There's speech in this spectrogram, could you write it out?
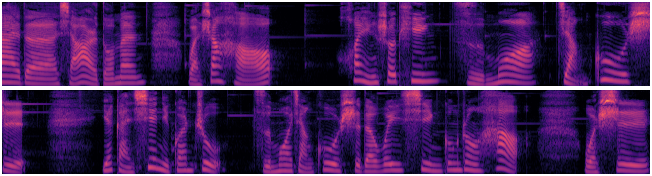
爱的小耳朵们，晚上好！欢迎收听子墨讲故事，也感谢你关注子墨讲故事的微信公众号。我是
